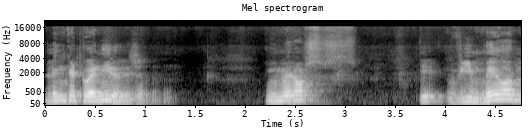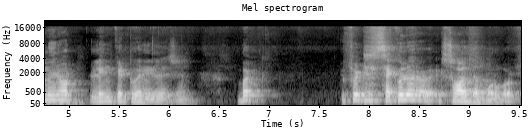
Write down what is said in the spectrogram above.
link it to any religion. We may not we may or may not link it to any religion, but if it is secular, it's all the more good.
